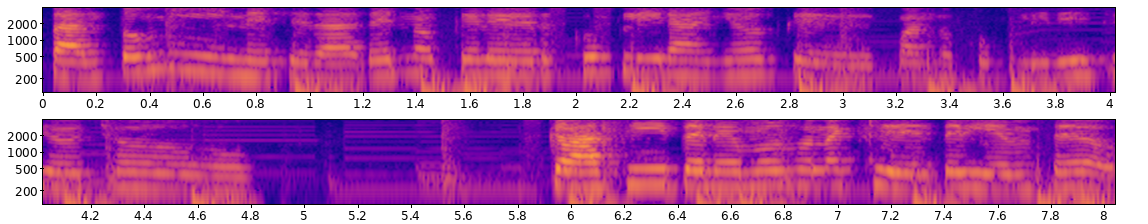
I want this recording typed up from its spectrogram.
tanto mi necesidad de no querer cumplir años que cuando cumplí 18 casi tenemos un accidente bien feo.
